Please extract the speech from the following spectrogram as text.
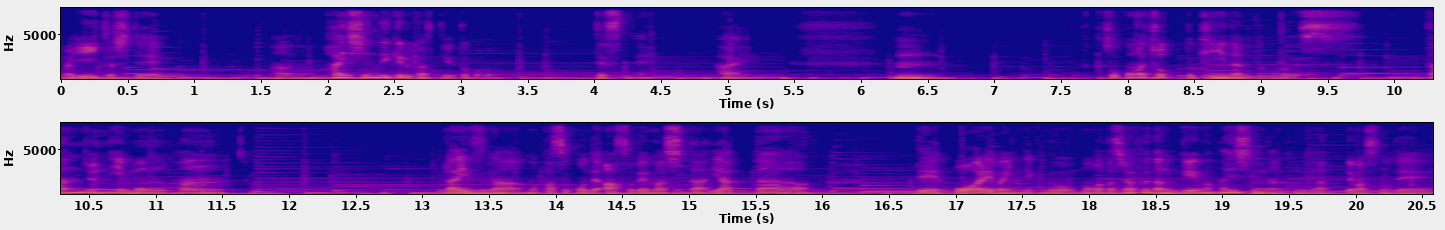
まあ、いいとして、あの、配信できるかっていうところですね。はい。うん。そこがちょっと気になるところです。単純に、モンハンライズが、まあ、パソコンで遊べました、やったーで終わればいいんだけど、まあ、私は普段ゲーム配信なんかもやってますので、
